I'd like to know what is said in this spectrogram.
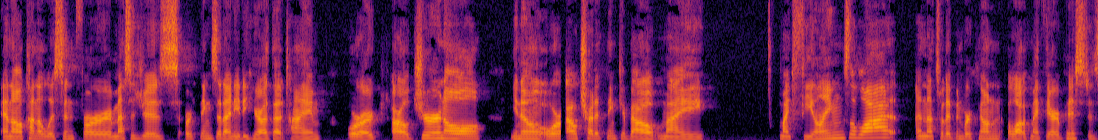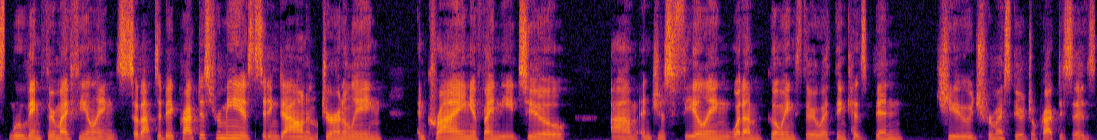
and I'll kind of listen for messages or things that I need to hear at that time, or I'll journal, you know, or I'll try to think about my my feelings a lot. And that's what I've been working on a lot with my therapist is moving through my feelings. So that's a big practice for me is sitting down and journaling and crying if I need to. Um, and just feeling what I'm going through, I think has been huge for my spiritual practices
